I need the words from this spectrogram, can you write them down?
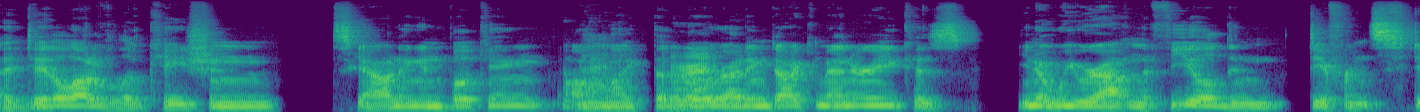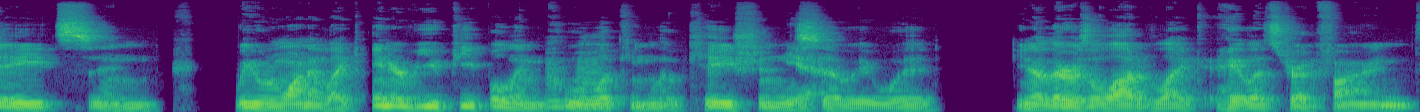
i did a lot of location scouting and booking on like the Alright. bull riding documentary because you know we were out in the field in different states and we would want to like interview people in cool Mhm. looking locations Yeah. so it would you know there was a lot of like hey let's try to find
